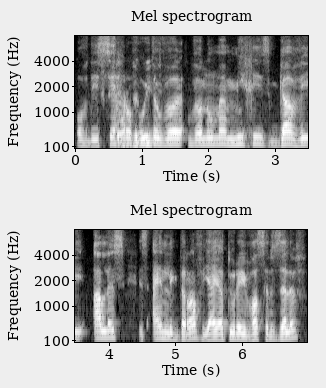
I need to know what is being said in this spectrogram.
of die sihr, of hoe je het ook wil, wil noemen, Michis, Gavi, alles is eindelijk eraf. Yaya Touré was er zelf.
